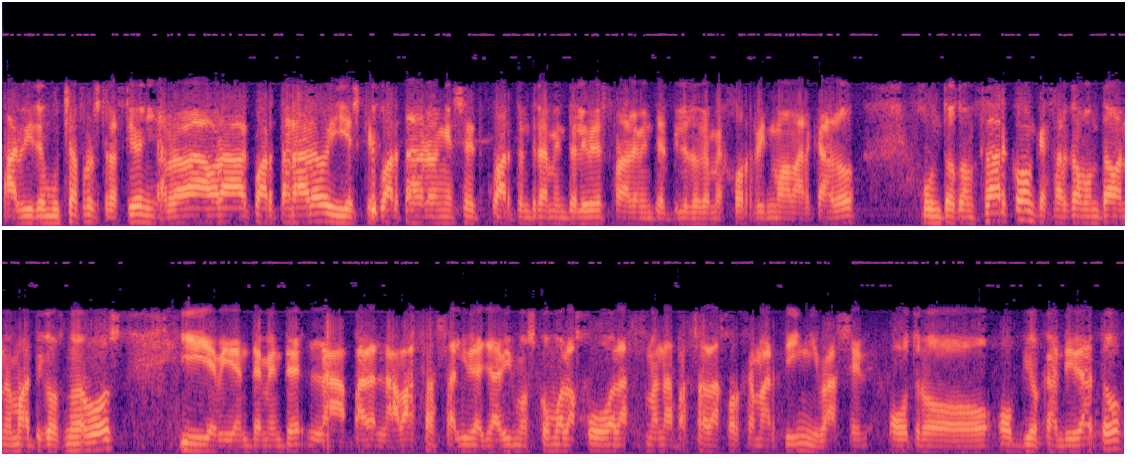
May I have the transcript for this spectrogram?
ha habido mucha frustración y hablaba ahora Cuartararo y es que Cuartararo en ese cuarto entrenamiento libre es probablemente el piloto que mejor ritmo ha marcado junto con Zarco, aunque Zarco ha montado neumáticos nuevos y evidentemente la, la baza salida ya vimos cómo la jugó la semana pasada Jorge Martín y va a ser otro obvio candidato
